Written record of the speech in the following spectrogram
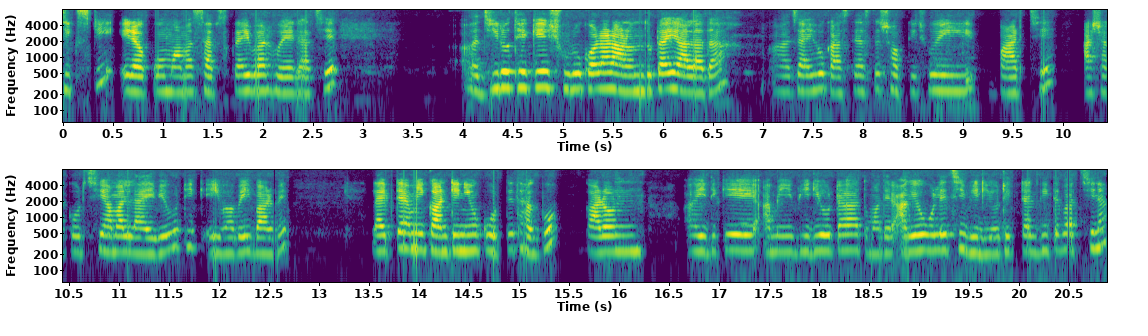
সিক্সটি এরকম আমার সাবস্ক্রাইবার হয়ে গেছে। জিরো থেকে শুরু করার আনন্দটাই আলাদা। যাই হোক, আস্তে আস্তে সব কিছুই বাড়ছে। আশা করছি আমার লাইভেও ঠিক এইভাবেই বাড়বে। লাইভটা আমি কন্টিনিউ করতে থাকব। কারণ, এইদিকে আমি ভিডিওটা তোমাদের আগেও বলেছি ভিডিও ঠিকঠাক দিতে পারছি না।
